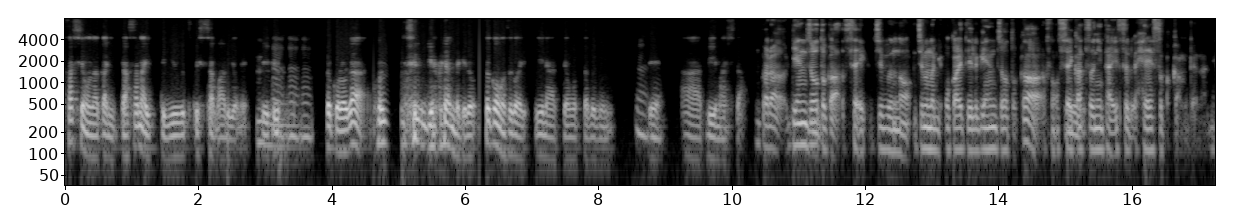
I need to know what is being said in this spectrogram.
歌詞の中に出さないっていう美しさもあるよね。っていうん。ううんうんところが、本当に逆なんだけど、そこもすごいいいなって思った部分うんで、ありました。だから、現状とか、せ自分の、自分の置かれている現状とか、その生活に対する閉塞感みたいなね、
